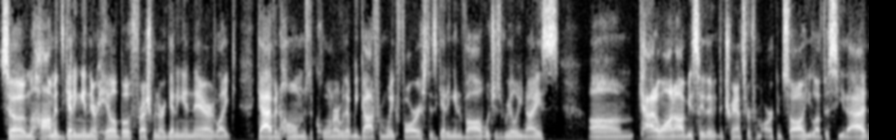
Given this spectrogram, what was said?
So Muhammad's getting in there. Hill, both freshmen are getting in there. Like Gavin Holmes, the corner that we got from Wake Forest, is getting involved, which is really nice. Um, Catalon, obviously the, the transfer from Arkansas. You love to see that.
